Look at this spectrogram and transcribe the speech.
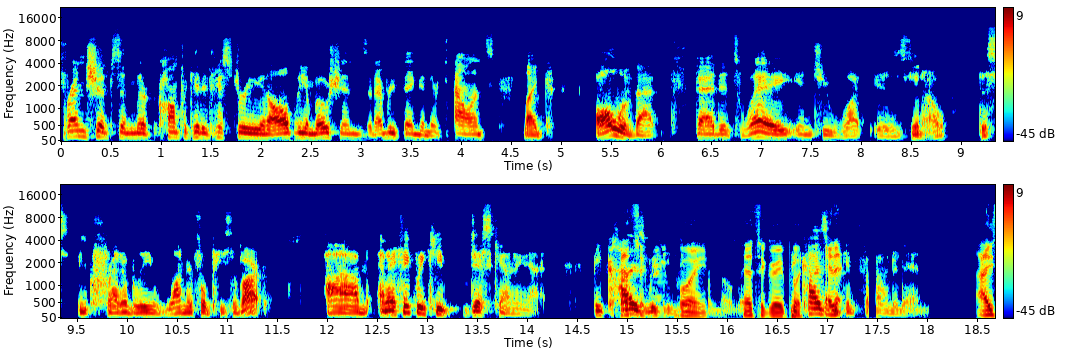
friendships and their complicated history and all the emotions and everything and their talents. Like all of that fed its way into what is, you know, this incredibly wonderful piece of art. Um, and I think we keep discounting that because we can point. That's a great point. Because and we can phone it in. I,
